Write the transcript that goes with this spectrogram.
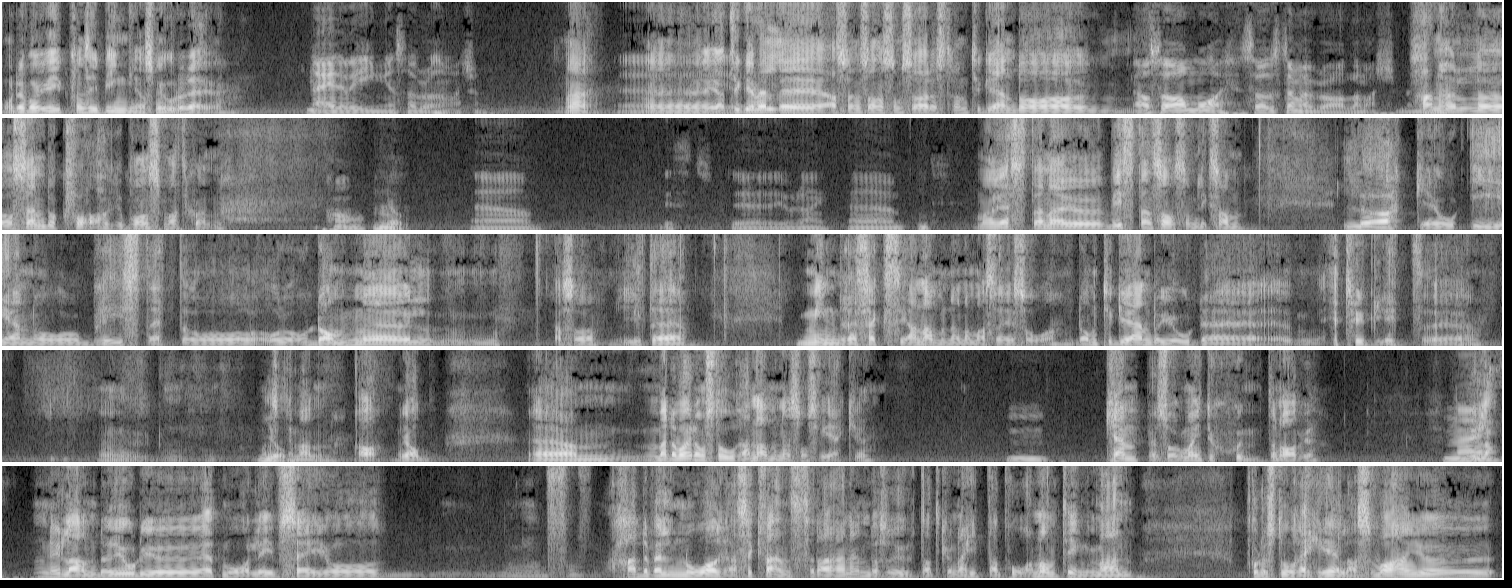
och det var ju i princip ingen som gjorde det ju. Nej, det var ingen som var bra den matchen. Nej. Uh, jag tycker väl, alltså en sån som Söderström tycker ändå... Alltså, ja, Söderström var bra alla matcher. Men... Han höll oss ändå kvar i bronsmatchen. Ja. ja. Uh, det gjorde han uh, Men resten är ju, visst en sån som liksom Löke och En och Bristedt och, och, och de, alltså lite mindre sexiga namnen om man säger så. De tycker jag ändå gjorde ett hyggligt eh, jobb. Man, ja, jobb. Um, men det var ju de stora namnen som svek ju. Mm. Kempe såg man inte skymten av ju. Nej. Nylander gjorde ju ett mål i sig och hade väl några sekvenser där han ändå såg ut att kunna hitta på någonting men på det stora hela så var han ju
